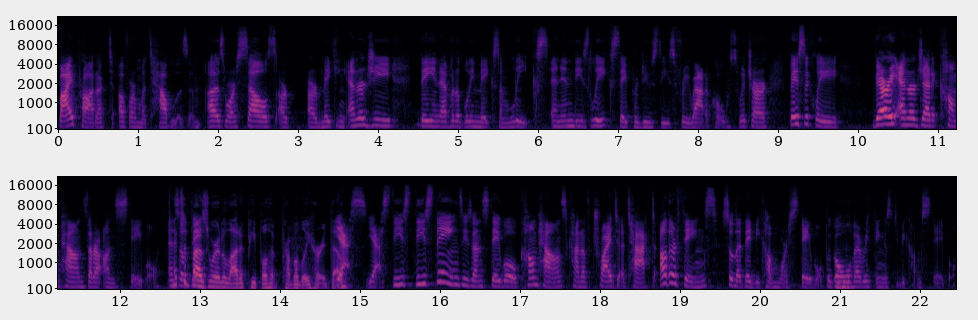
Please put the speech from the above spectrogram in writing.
byproduct of our metabolism. As our cells are, are making energy, they inevitably make some leaks. And in these leaks, they produce these free radicals, which are basically very energetic compounds that are unstable. And It's so a they- buzzword a lot of people have probably heard, though. Yes, yes. These these things, these unstable compounds, kind of try to attack other things so that they become more stable. The goal mm-hmm. of everything is to become stable.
